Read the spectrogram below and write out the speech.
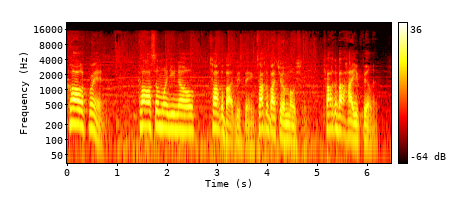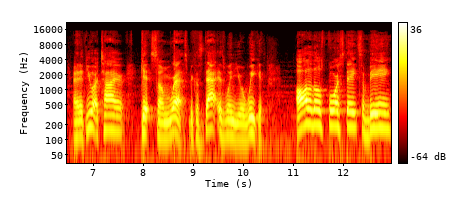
call a friend. Call someone you know. Talk about these things. Talk about your emotions. Talk about how you're feeling. And if you are tired, get some rest because that is when you're weakest. All of those four states of being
